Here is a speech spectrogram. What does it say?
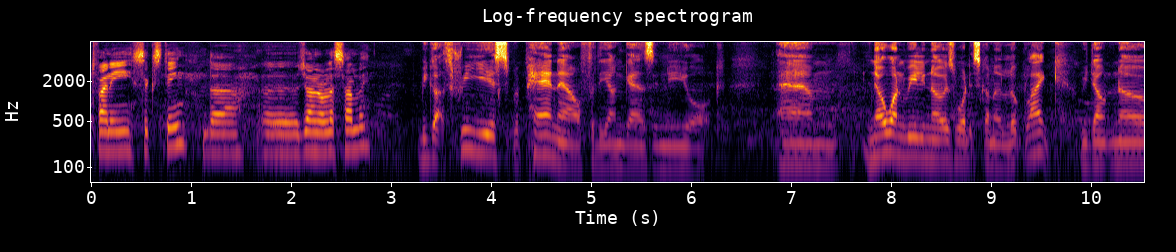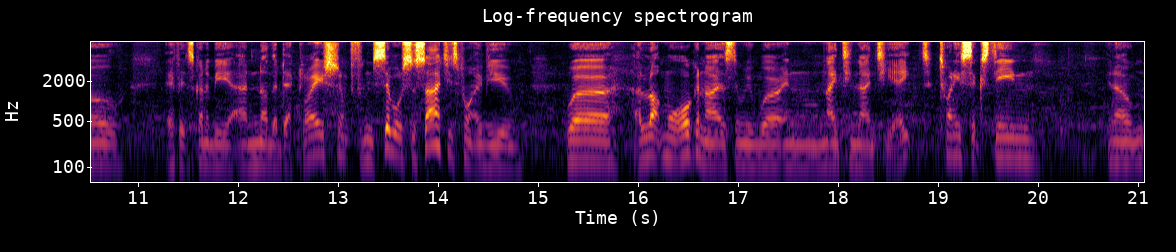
2016, the uh, General Assembly. We got three years to prepare now for the UNGASS in New York. Um, no one really knows what it's going to look like. We don't know if it's going to be another declaration. From civil society's point of view, we're a lot more organized than we were in 1998. 2016, you know,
